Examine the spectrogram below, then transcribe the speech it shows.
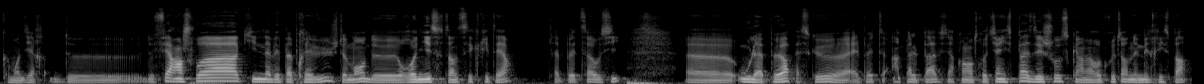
comment dire, de, de faire un choix qu'il n'avait pas prévu, justement, de renier certains de ses critères. Ça peut être ça aussi. Euh, ou la peur parce qu'elle euh, peut être impalpable. C'est-à-dire qu'en entretien, il se passe des choses qu'un recruteur ne maîtrise pas,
